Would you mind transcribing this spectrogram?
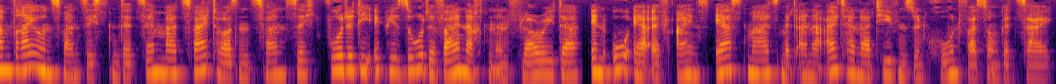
am 23. Dezember 2020 wurde die Episode Weihnachten in Florida in ORF 1 erstmals mit einer alternativen Synchronfassung gezeigt.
